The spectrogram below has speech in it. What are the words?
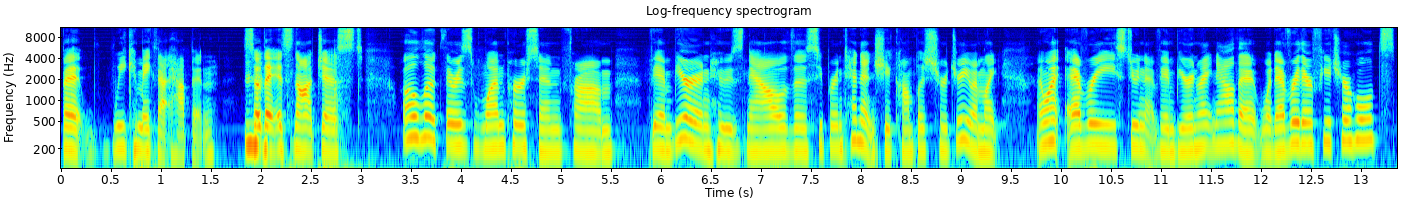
but we can make that happen mm-hmm. so that it's not just oh, look, there's one person from Van Buren who's now the superintendent she accomplished her dream. I'm like, I want every student at Van Buren right now that whatever their future holds,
